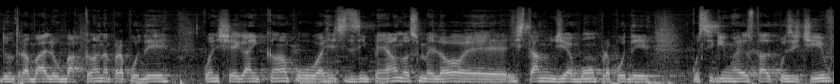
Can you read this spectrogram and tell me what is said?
de um trabalho bacana para poder, quando chegar em campo, a gente desempenhar o nosso melhor, é, estar num dia bom para poder conseguir um resultado positivo.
